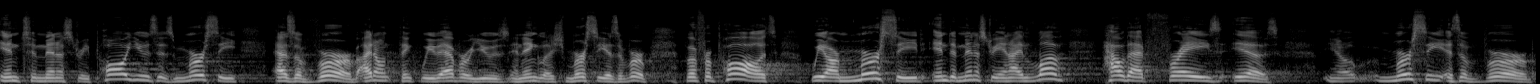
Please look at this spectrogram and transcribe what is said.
into ministry. Paul uses mercy as a verb. I don't think we've ever used in English mercy as a verb. But for Paul, it's we are mercied into ministry. And I love how that phrase is. You know, mercy is a verb.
